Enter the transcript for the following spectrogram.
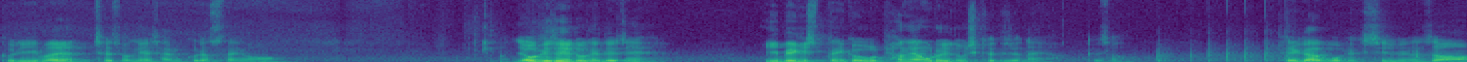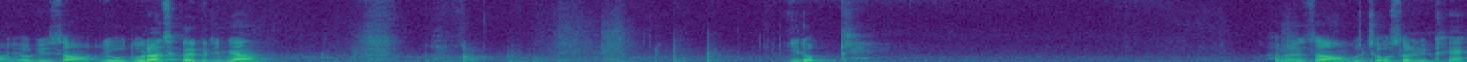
그림을 죄송해요. 잘못 그렸어요. 여기서 이동해야 되지. 220대니까 이걸 평양으로 이동시켜야 되잖아요. 그래서 100하고 110이면서 여기서 요 노란 색깔 그리면 이렇게 하면서 무채고선을 이렇게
